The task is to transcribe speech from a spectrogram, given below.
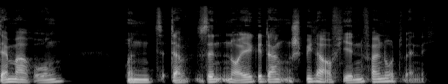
Dämmerung und da sind neue Gedankenspiele auf jeden Fall notwendig.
